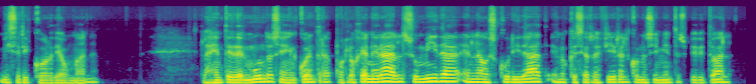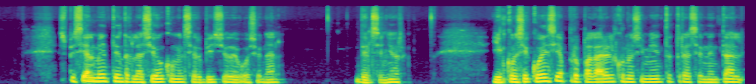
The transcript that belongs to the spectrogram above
misericordia humana. La gente del mundo se encuentra, por lo general, sumida en la oscuridad en lo que se refiere al conocimiento espiritual, especialmente en relación con el servicio devocional del Señor. Y en consecuencia, propagar el conocimiento trascendental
